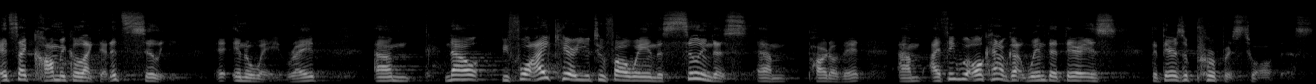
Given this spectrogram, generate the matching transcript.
It's like comical like that. It's silly in a way, right? Um, now, before I carry you too far away in the silliness um, part of it, um, I think we all kind of got wind that there is that there's a purpose to all this.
